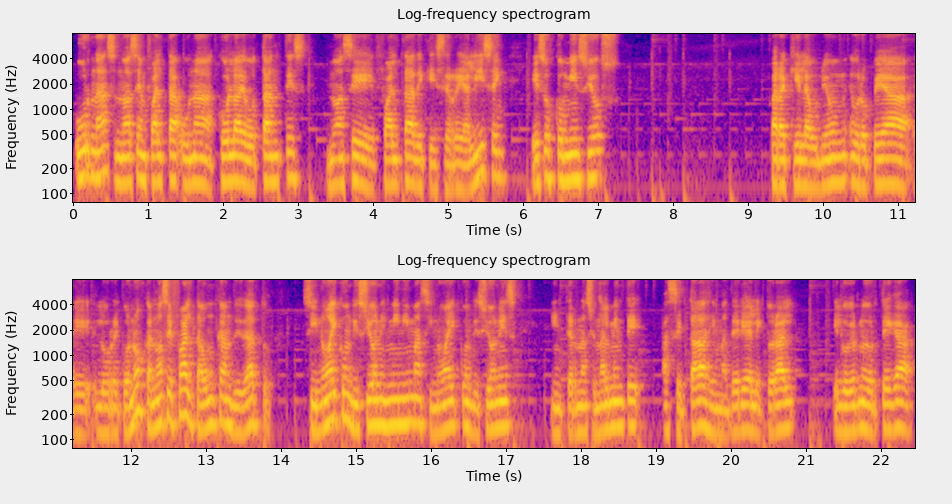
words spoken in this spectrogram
urnas, no hacen falta una cola de votantes, no hace falta de que se realicen esos comicios para que la Unión Europea eh, lo reconozca. No hace falta un candidato. Si no hay condiciones mínimas, si no hay condiciones internacionalmente aceptadas en materia electoral, el gobierno de Ortega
